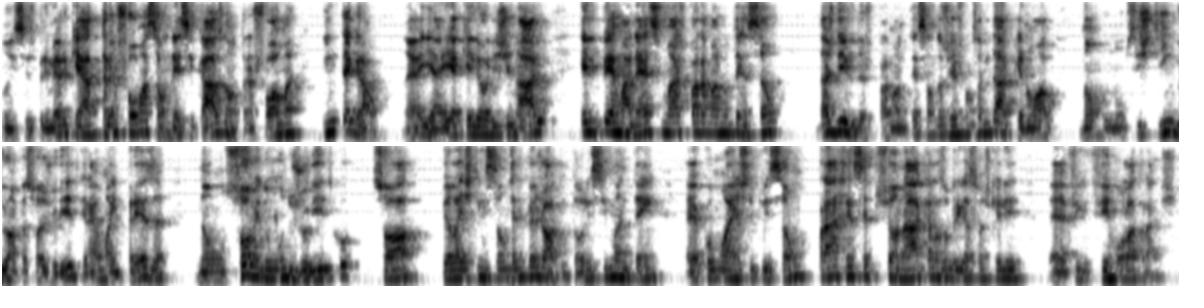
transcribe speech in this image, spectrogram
no inciso primeiro, que é a transformação. Nesse caso, não, transforma integral. Né? E aí aquele originário ele permanece mais para a manutenção das dívidas, para a manutenção das responsabilidades, porque não, não, não se extingue uma pessoa jurídica, né? uma empresa não some do mundo jurídico só pela extinção do CNPJ. Então, ele se mantém é, como a instituição para recepcionar aquelas obrigações que ele é, firmou lá atrás.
